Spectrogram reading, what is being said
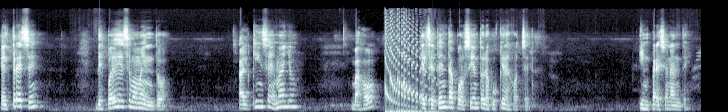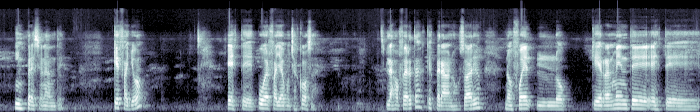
el 13. Después de ese momento, al 15 de mayo, bajó el 70% de las búsquedas de hot Impresionante, impresionante. ¿Qué falló? Este, pudo haber fallado muchas cosas. Las ofertas que esperaban los usuarios no fue lo que realmente este,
